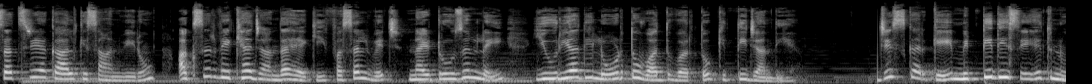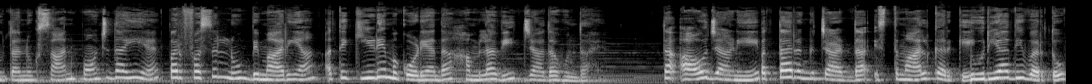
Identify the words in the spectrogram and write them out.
ਸਤਿ ਸ੍ਰੀ ਅਕਾਲ ਕਿਸਾਨ ਵੀਰੋ। ਅਕਸਰ ਵੇਖਿਆ ਜਾਂਦਾ ਹੈ ਕਿ ਫਸਲ ਵਿੱਚ ਨਾਈਟ੍ਰੋਜਨ ਲਈ ਯੂਰੀਆ ਦੀ ਲੋੜ ਤੋਂ ਵੱਧ ਵਰਤੋਂ ਕੀਤੀ ਜਾਂਦੀ ਹੈ। ਜਿਸ ਕਰਕੇ ਮਿੱਟੀ ਦੀ ਸਿਹਤ ਨੂੰ ਤਾਂ ਨੁਕਸਾਨ ਪਹੁੰਚਦਾ ਹੀ ਹੈ, ਪਰ ਫਸਲ ਨੂੰ ਬਿਮਾਰੀਆਂ ਅਤੇ ਕੀੜੇ ਮਕੌੜਿਆਂ ਦਾ ਹਮਲਾ ਵੀ ਜ਼ਿਆਦਾ ਹੁੰਦਾ ਹੈ। ਤਾਂ ਆਓ ਜਾਣੀਏ ਪੱਤਾ ਰੰਗ ਚਾਰਟ ਦਾ ਇਸਤੇਮਾਲ ਕਰਕੇ ਯੂਰੀਆ ਦੀ ਵਰਤੋਂ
